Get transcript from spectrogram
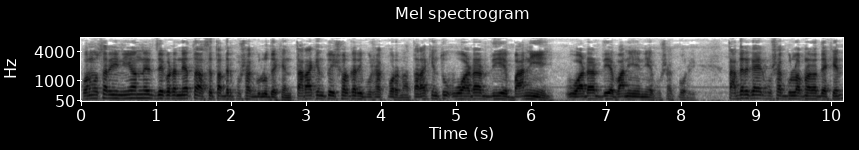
কর্মচারী ইউনিয়নের যে কটা নেতা আছে, তাদের পোশাকগুলো দেখেন। তারা কিন্তু এই সরকারি পোশাক পরে না, তারা কিন্তু অর্ডার দিয়ে বানিয়ে অর্ডার দিয়ে বানিয়ে নিয়ে পোশাক পরে। তাদের গায়ের পোশাকগুলো আপনারা দেখেন,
